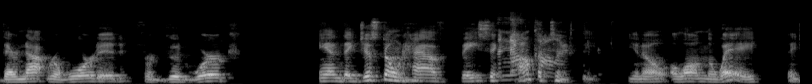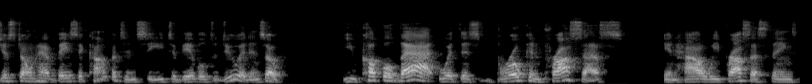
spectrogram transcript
they're not rewarded for good work and they just don't have basic competency you know along the way. They just don't have basic competency to be able to do it. And so you couple that with this broken process in how we process things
